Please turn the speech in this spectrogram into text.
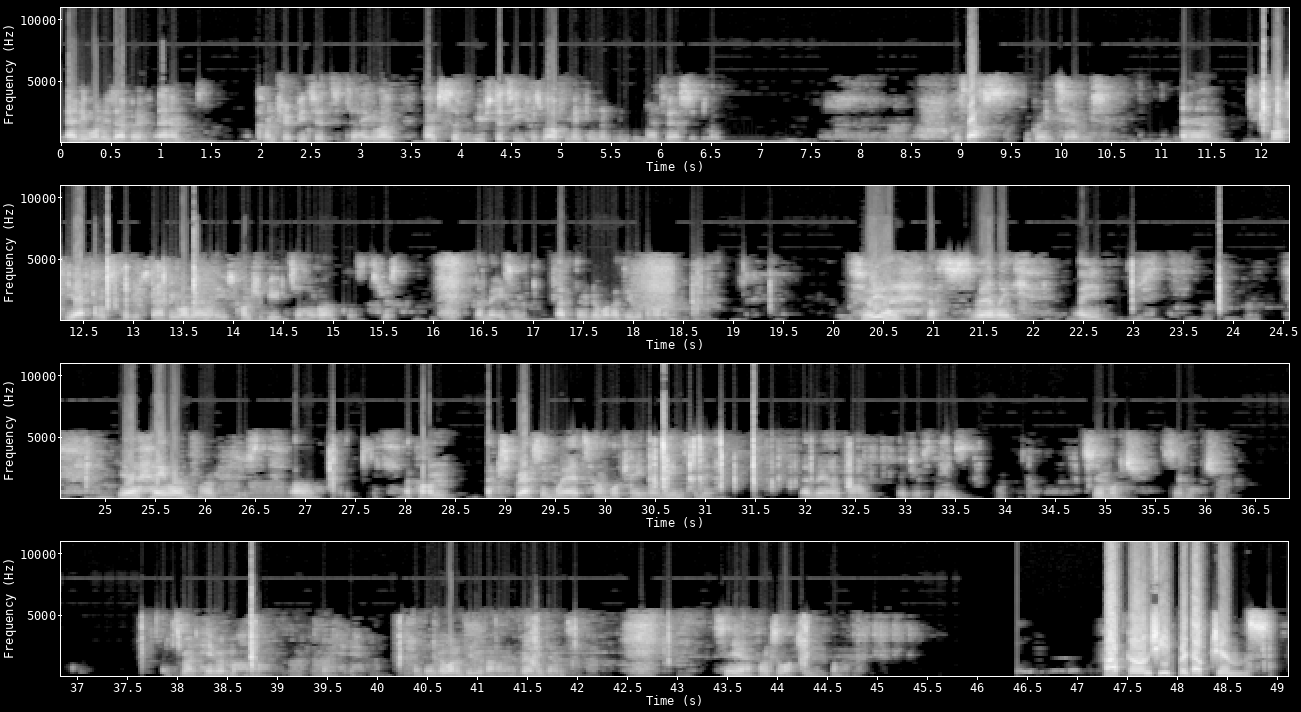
anyone who's ever um, contributed to Halo. Thanks to Rooster Teeth as well for making the Red versus Blue. Because that's a great series. Um, but yeah, thanks to just everyone really who's contributed to Halo, because it's just amazing. I don't know what I'd do without it. So yeah, that's really, I just, yeah, Halo, man, just, oh, I can't express in words how much Halo means to me. I really can't. It just means so much, so much. It's right here at my heart. Right here. I don't know what to do about it. I really don't. So yeah, thanks for watching. Popcorn Sheep Productions.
